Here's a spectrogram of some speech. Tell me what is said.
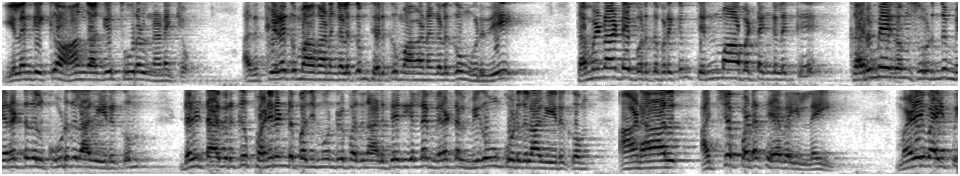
இலங்கைக்கு ஆங்காங்கே தூறல் நினைக்கும். அது கிழக்கு மாகாணங்களுக்கும் தெற்கு மாகாணங்களுக்கும் உறுதி. தமிழ்நாட்டை பொறுத்த வரைக்கும் தென் மாவட்டங்களுக்கு கருமேகம் சூழ்ந்து மிரட்டுதல் கூடுதலாக இருக்கும். டெல்டாவிற்கு பன்னிரெண்டு பதிமூன்று பதினாலு தேதிகளில் மிரட்டல் மிகவும் கூடுதலாக இருக்கும். ஆனால் அச்சப்பட தேவையில்லை. மழை வாய்ப்பு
